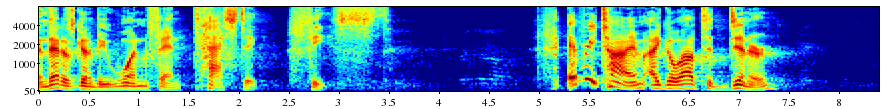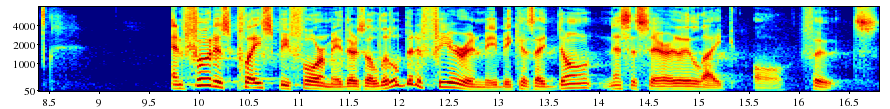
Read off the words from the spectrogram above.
And that is going to be one fantastic feast. Every time I go out to dinner and food is placed before me, there's a little bit of fear in me because I don't necessarily like all foods.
